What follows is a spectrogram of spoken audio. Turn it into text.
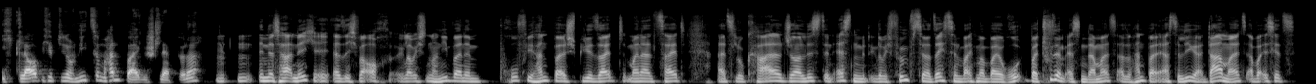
ich glaube, ich habe die noch nie zum Handball geschleppt, oder? In der Tat nicht. Also ich war auch, glaube ich, noch nie bei einem Profi-Handballspiel seit meiner Zeit als Lokaljournalist in Essen. Mit, glaube ich, 15 oder 16 war ich mal bei, bei Tusem Essen damals, also Handball erste Liga damals, aber ist jetzt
